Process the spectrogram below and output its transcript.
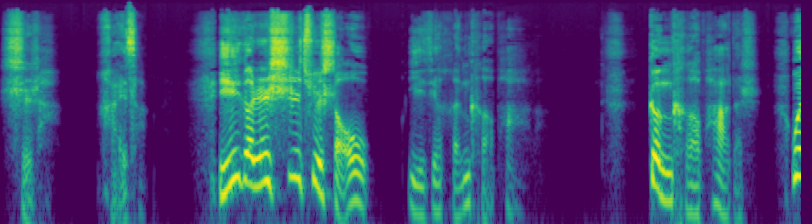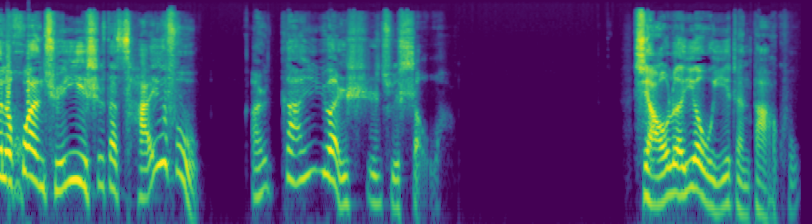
是啊，孩子。”一个人失去手已经很可怕了，更可怕的是，为了换取一时的财富而甘愿失去手啊！小乐又一阵大哭：“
